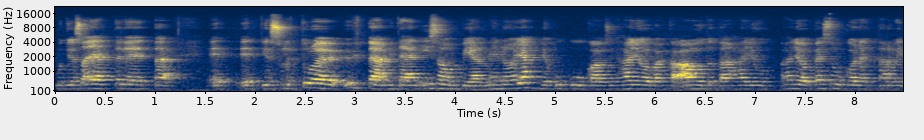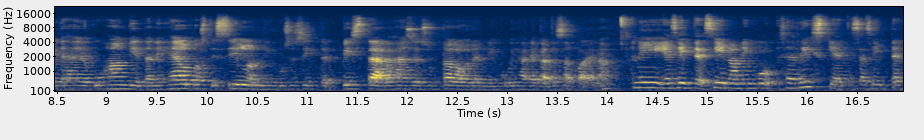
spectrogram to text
Mutta jos ajattelee, että et, et jos sulle tulee yhtään mitään isompia menoja, joku kuukausi hajoaa vaikka auto tai hajoaa, pesukone, tarvii tehdä joku hankinta, niin helposti silloin niin se sitten pistää vähän sen sun talouden niin kuin ihan epätasapainoon. Niin, ja sitten siinä on niinku se riski, että sä sitten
